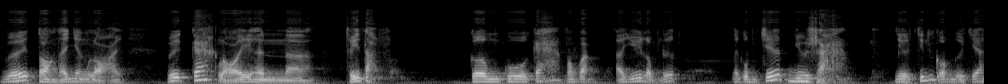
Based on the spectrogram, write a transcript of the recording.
với toàn thể nhân loại, với các loại hình à, thủy tộc cơm, cua, cá, vân vân ở dưới lòng nước. Nó cũng chết như xạ như chính con người chết.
